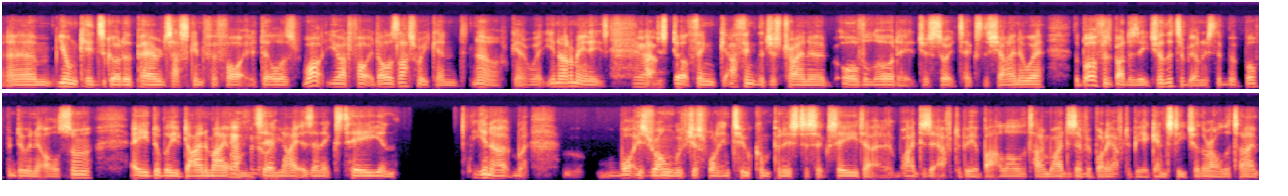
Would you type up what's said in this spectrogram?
Um, young kids go to the parents asking for forty dollars. What you had forty dollars last weekend? No, get away. You know what I mean? It's yeah. I just don't think. I think they're just trying to overload it just so it takes the shine away. They're both as bad as each other, to be honest. They've both been doing it all summer. AEW Dynamite on the same night as NXT, and you know what is wrong with just wanting two companies to succeed? Uh, Why does it have to be a battle all the time? Why does everybody have to be against each other all the time?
